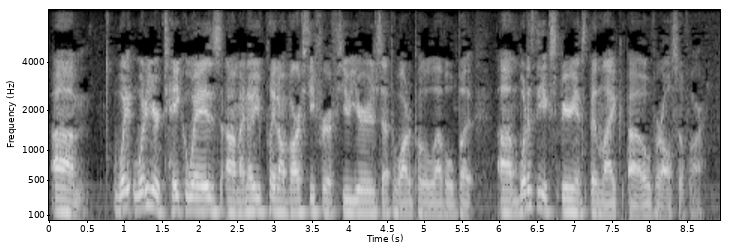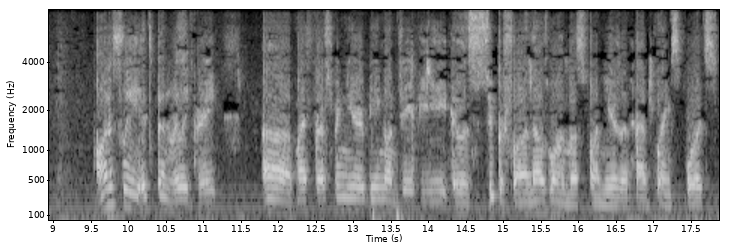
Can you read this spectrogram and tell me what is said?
Um, what what are your takeaways? Um, I know you played on varsity for a few years at the water polo level, but um, what has the experience been like uh, overall so far? Honestly, it's been really great. Uh, my freshman year being on JV, it was super fun. That was one of the most fun years I've had playing sports.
